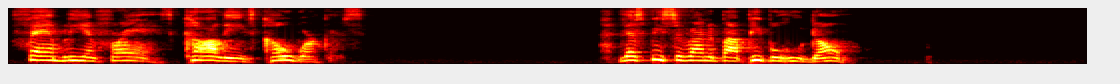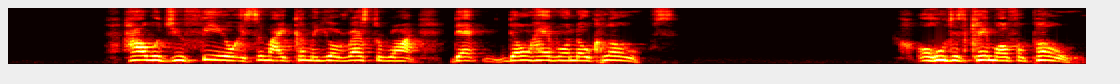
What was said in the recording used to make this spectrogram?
Family and friends, colleagues, co-workers. Let's be surrounded by people who don't. How would you feel if somebody come in your restaurant that don't have on no clothes? Or who just came off a pole?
